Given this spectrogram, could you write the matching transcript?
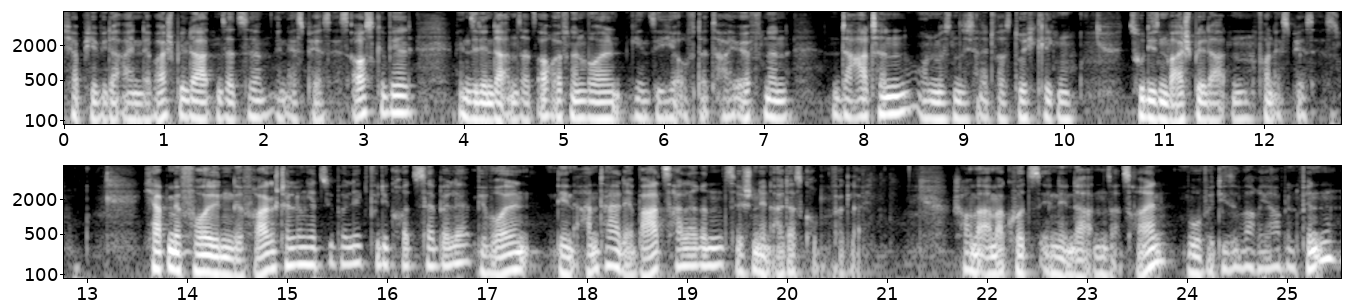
Ich habe hier wieder einen der Beispieldatensätze in SPSS ausgewählt. Wenn Sie den Datensatz auch öffnen wollen, gehen Sie hier auf Datei öffnen, Daten und müssen sich dann etwas durchklicken zu diesen Beispieldaten von SPSS. Ich habe mir folgende Fragestellung jetzt überlegt für die Kreuztabelle. Wir wollen den Anteil der Barzahlerinnen zwischen den Altersgruppen vergleichen. Schauen wir einmal kurz in den Datensatz rein, wo wir diese Variablen finden.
